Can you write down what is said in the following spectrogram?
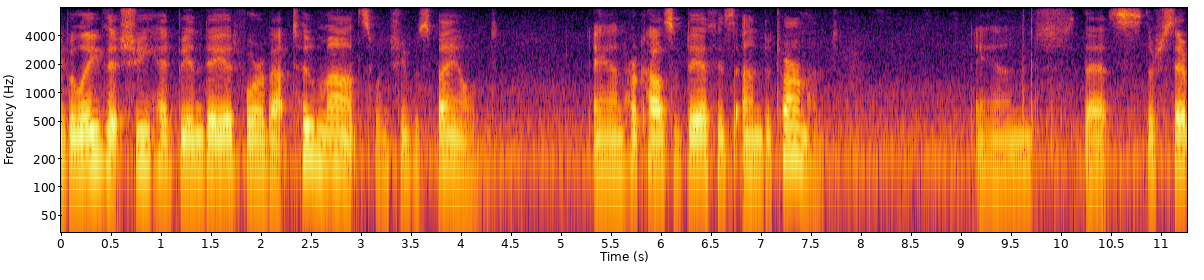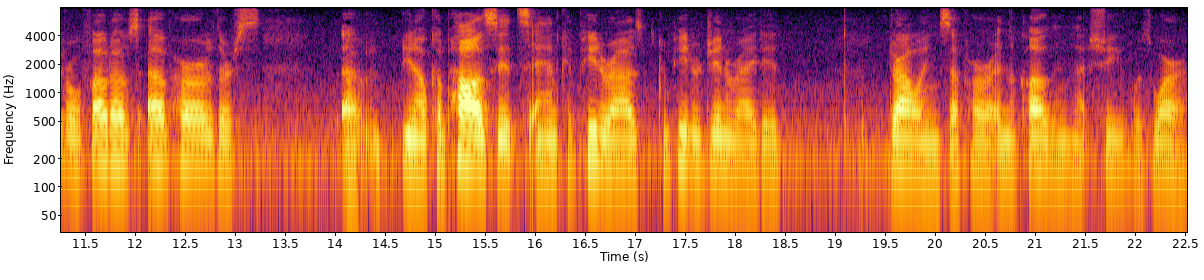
believe that she had been dead for about two months when she was found, and her cause of death is undetermined. And that's there's several photos of her. There's uh, you know composites and computerized, computer generated drawings of her and the clothing that she was wearing.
